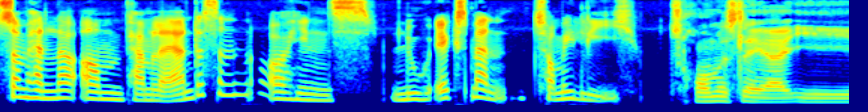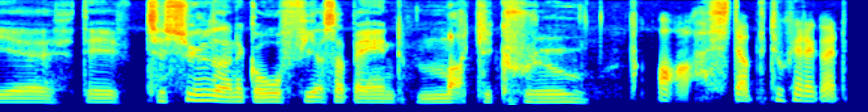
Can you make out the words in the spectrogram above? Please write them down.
som handler om Pamela Anderson og hendes nu eksmand Tommy Lee. Trommeslager i øh, det tilsyneladende gode 80'er-band Motley Crue. Åh, oh, stop, du kan da godt...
